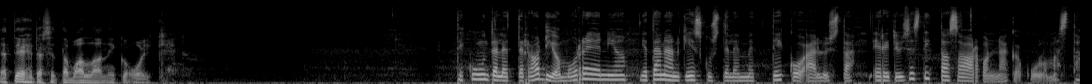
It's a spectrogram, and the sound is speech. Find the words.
ja tehdä se tavallaan niin oikein. Te kuuntelette Radio Moreenia ja tänään keskustelemme tekoälystä, erityisesti tasa-arvon näkökulmasta.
